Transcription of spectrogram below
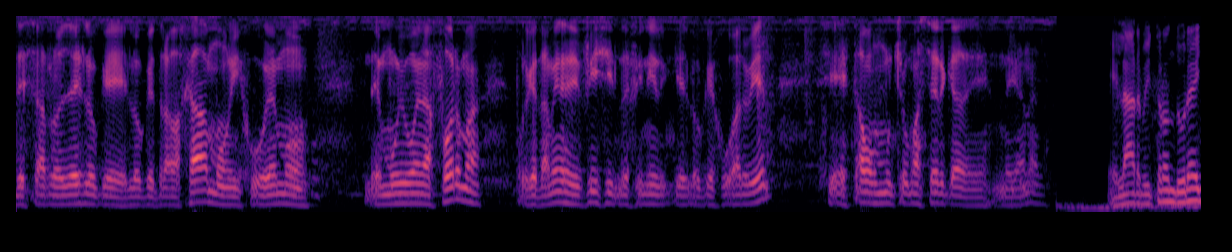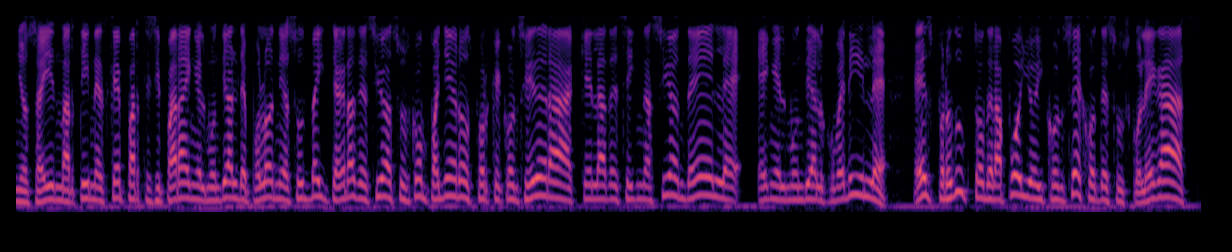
desarrolles lo que, lo que trabajamos y juguemos de muy buena forma, porque también es difícil definir qué es lo que es jugar bien, si estamos mucho más cerca de, de ganar. El árbitro hondureño Said Martínez, que participará en el Mundial de Polonia Sub-20, agradeció a sus compañeros porque considera que la designación de él en el Mundial Juvenil es producto del apoyo y consejos de sus colegas.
